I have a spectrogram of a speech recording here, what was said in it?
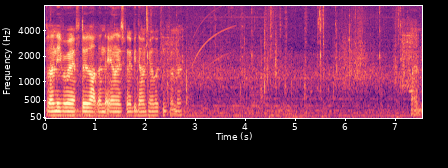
But then either way, if I do that, then the alien's going to be down here looking for me. Um,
